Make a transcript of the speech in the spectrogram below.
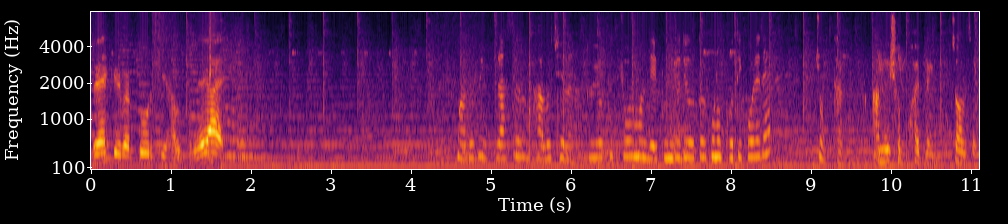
দেখ এবার তোর কি হাল করে। আয়। মাধবী রাসেল ভালো ছেলে না। তুই ওকে চোর মারলি। এখন যদি ও তোর কোনো ক্ষতি করে দেয় চুপ থাক। আমি সব ভয় পাই চল চল।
